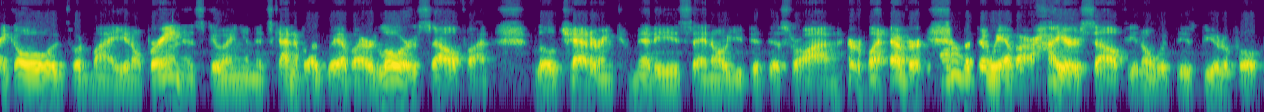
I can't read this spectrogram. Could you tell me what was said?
think, oh, it's what my you know brain is doing, and it's kind of like we have our lower self on little chattering committees saying, oh, you did this wrong or whatever. But then we have our higher self, you know, with these beautiful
